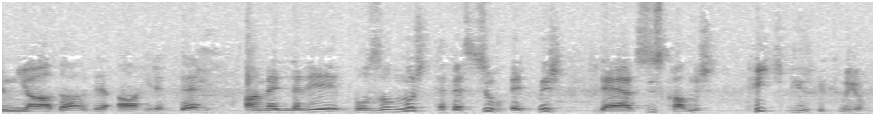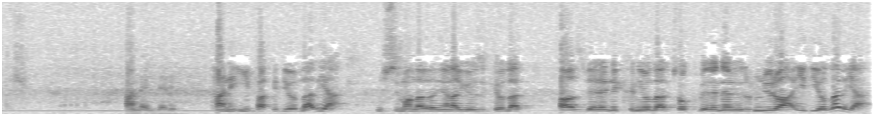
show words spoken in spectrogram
dünyada ve ahirette amelleri bozulmuş, tefessüh etmiş, değersiz kalmış hiçbir hükmü yoktur. Amelleri. Hani infak ediyorlar ya, Müslümanlardan yana gözüküyorlar, az vereni kınıyorlar, çok verene mürai diyorlar ya,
